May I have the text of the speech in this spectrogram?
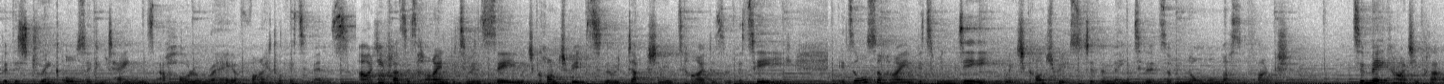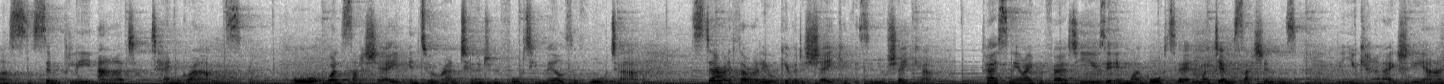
but this drink also contains a whole array of vital vitamins. ARGI+ is high in vitamin C, which contributes to the reduction in tiredness and fatigue. It's also high in vitamin D, which contributes to the maintenance of normal muscle function. To make ARGI+, simply add 10 grams or one sachet into around 240 ml of water. Stir it thoroughly or give it a shake if it's in your shaker. Personally, I prefer to use it in my water in my gym sessions, but you can actually add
